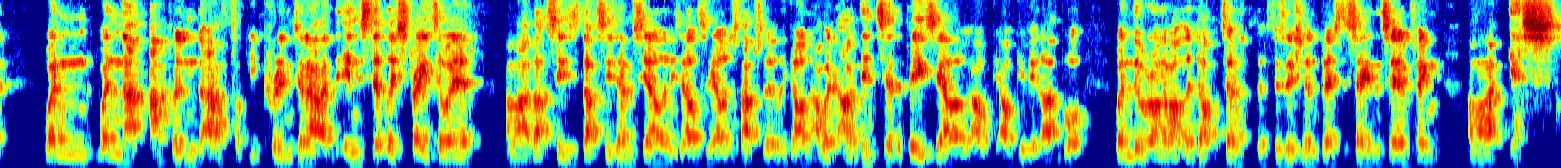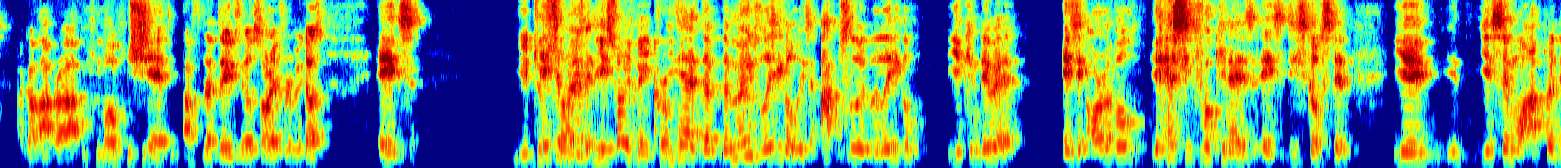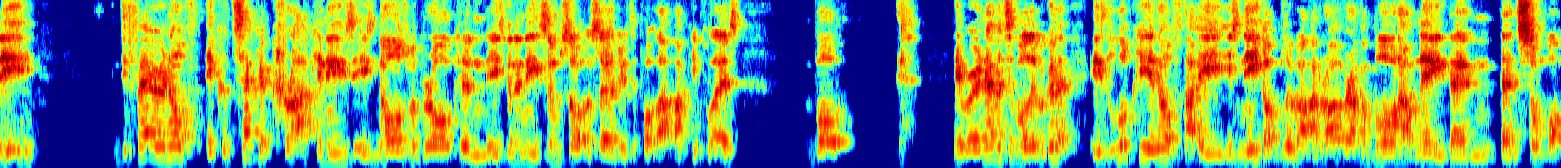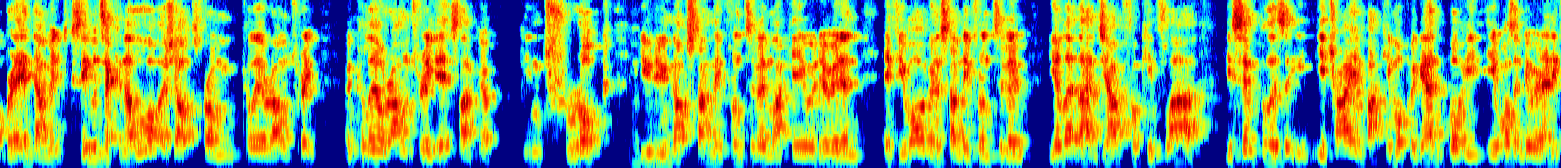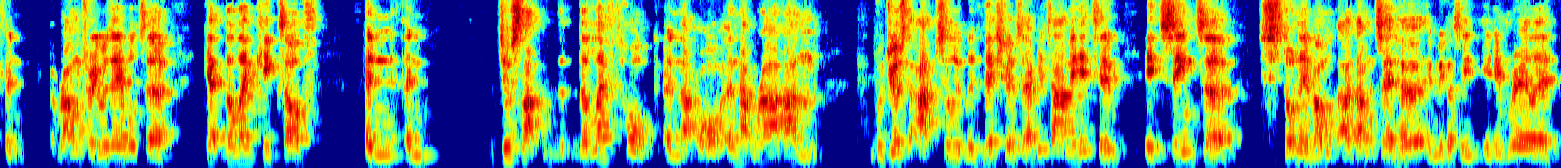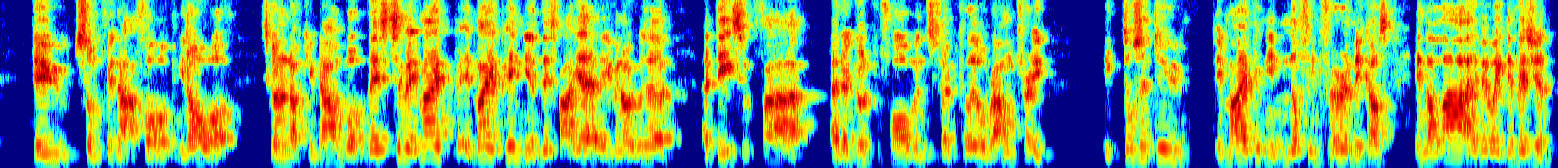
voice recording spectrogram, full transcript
When when that happened, I fucking cringed and I instantly straight away I'm like, that's his, that's his MCL and his LCL just absolutely gone. I would, I didn't say the PCL. I'll, I'll, I'll give it that. But when they were on about the doctor, the physician, basically saying the same thing, I'm like, yes, I got that right. But shit, I, I do feel sorry for him because it's. You just it's saw, his, you saw his knee crumble. Yeah, the, the move's legal. It's absolutely legal. You can do it. Is it horrible? Yes, it fucking is. It's disgusting. You you, you seen what happened. He fair enough, it could take a crack and his, his nose were broken. He's going to need some sort of surgery to put that back in place. But it were inevitable. They were going to. He's lucky enough that he, his knee got blew out. I'd rather have a blown out knee than than somewhat brain damage because he was mm. taking a lot of shots from Khalil Rountree, And Khalil Rountree it's like a fucking truck. Mm-hmm. You do not stand in front of him like he were doing. And if you are going to stand in front of him, you let that jab fucking fly you simple as you try and back him up again, but he, he wasn't doing anything. Rountree was able to get the leg kicks off and and just that the left hook and that oh, and that right hand were just absolutely vicious. Every time he hit him, it seemed to stun him. I, I don't say hurt him because he, he didn't really do something that I thought, you know what, it's going to knock him down. But this, to me, in my in my opinion, this fight, yeah, even though it was a, a decent fight and a good performance for Khalil Rountree, it doesn't do, in my opinion, nothing for him because in the light heavyweight division,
